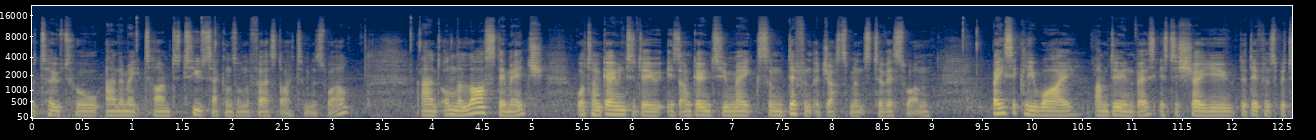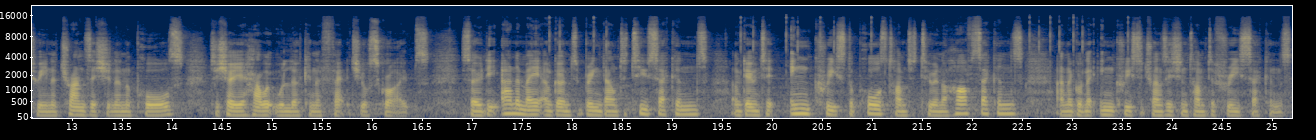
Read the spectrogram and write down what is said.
the total animate time to 2 seconds on the first item as well. And on the last image, what I'm going to do is I'm going to make some different adjustments to this one. Basically why I'm doing this is to show you the difference between a transition and a pause, to show you how it will look and affect your scribes. So the animate I'm going to bring down to two seconds, I'm going to increase the pause time to two and a half seconds, and I'm going to increase the transition time to three seconds.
